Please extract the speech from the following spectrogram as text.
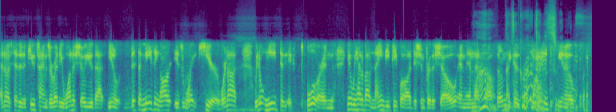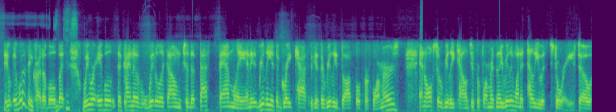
I know I've said it a few times already, want to show you that, you know, this amazing art is right here. We're not, we don't need to explore. And, you know, we had about 90 90 people auditioned for the show, and, and that's wow, awesome that's because you know it, it, was incredible. But we were able to kind of whittle it down to the best family, and it really is a great cast because they're really thoughtful performers and also really talented performers, and they really want to tell you a story. So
